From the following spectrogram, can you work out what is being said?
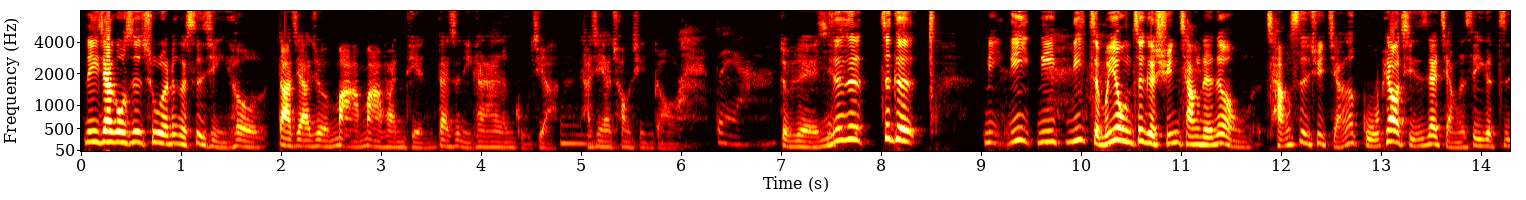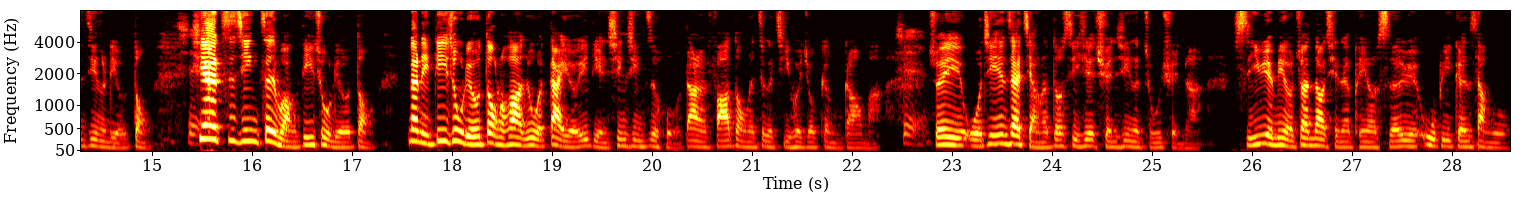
那一家公司出了那个事情以后，大家就骂骂翻天。但是你看它的股价，嗯、它现在创新高了，对呀、啊，对不对？你这是这个。你你你你怎么用这个寻常的那种尝试去讲？那股票其实在讲的是一个资金的流动，现在资金正往低处流动。那你低处流动的话，如果带有一点星星之火，当然发动的这个机会就更高嘛。是，所以我今天在讲的都是一些全新的族群啊。十一月没有赚到钱的朋友，十二月务必跟上我。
